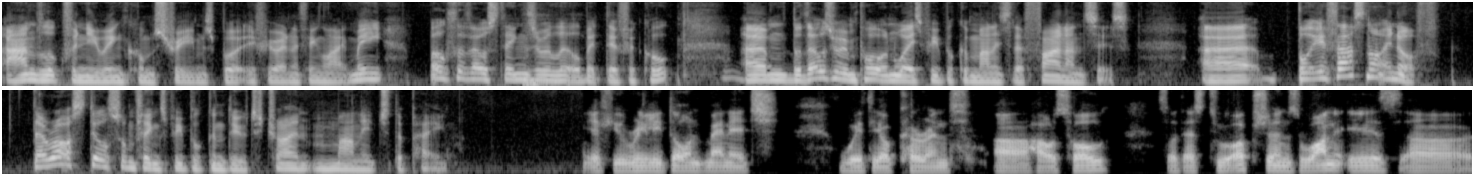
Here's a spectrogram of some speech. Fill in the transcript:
and look for new income streams. But if you're anything like me, both of those things are a little bit difficult. Um, but those are important ways people can manage their finances. Uh, but if that's not enough, there are still some things people can do to try and manage the pain. If you really don't manage with your current uh, household, so there's two options. One is uh,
